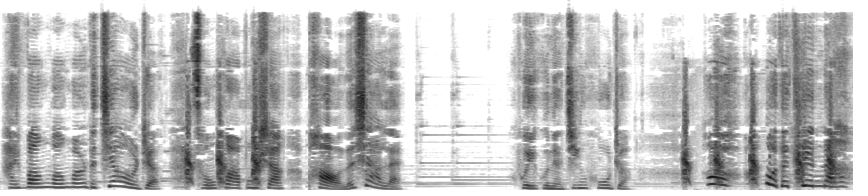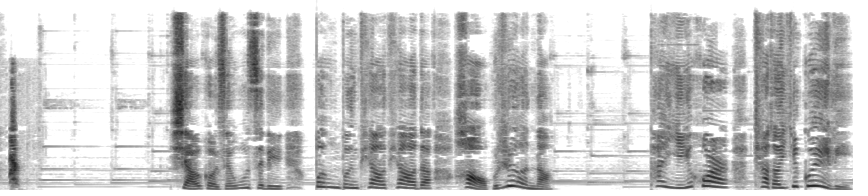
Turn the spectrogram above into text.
还汪汪汪的叫着，从画布上跑了下来。灰姑娘惊呼着：“哦，我的天哪！”小狗在屋子里蹦蹦跳跳的，好不热闹。它一会儿跳到衣柜里，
